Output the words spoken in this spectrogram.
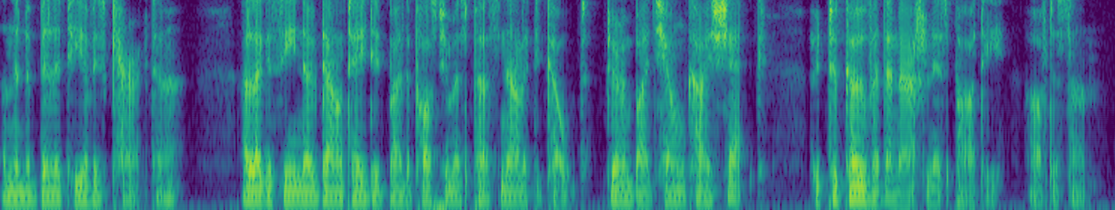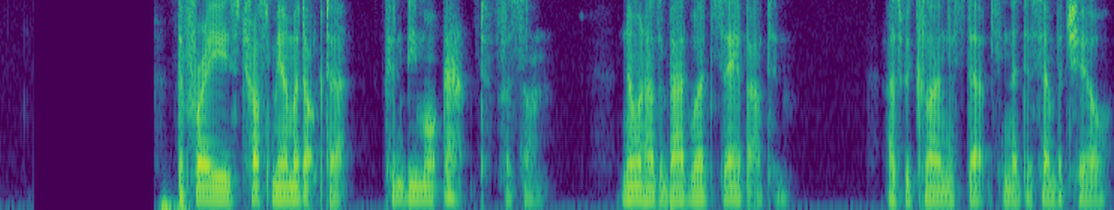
and the nobility of his character, a legacy no doubt aided by the posthumous personality cult driven by Chiang Kai shek, who took over the Nationalist Party after Sun. The phrase, trust me, I'm a doctor, couldn't be more apt for Sun. No one has a bad word to say about him. As we climbed the steps in the December chill,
